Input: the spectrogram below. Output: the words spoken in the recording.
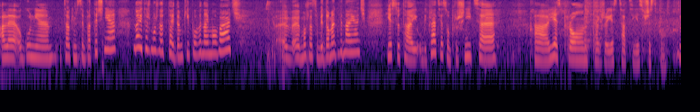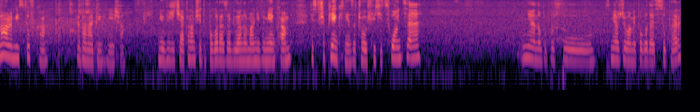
Ale ogólnie całkiem sympatycznie. No i też można tutaj domki powynajmować. E, e, Można sobie domek wynająć. Jest tutaj ubikacja, są prysznice, jest prąd, także jest cacy, jest wszystko. No ale miejscówka chyba najpiękniejsza. Nie uwierzycie, jaka nam się tu pogoda zrobiła. Normalnie wymiękam. Jest przepięknie. Zaczęło świecić słońce. Nie no, po prostu zmiażdżyła mnie pogoda, jest super.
